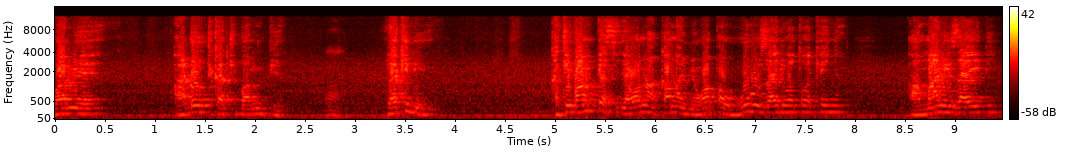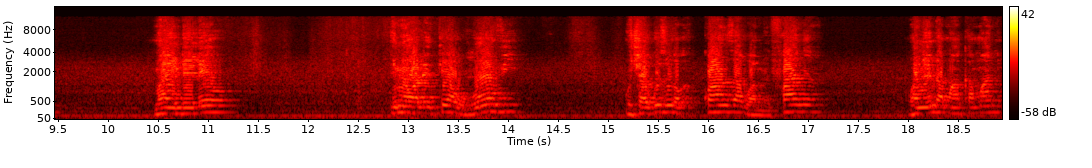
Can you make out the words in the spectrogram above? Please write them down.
wame adopt katiba mpya Mm. lakini katiba mpya sijaona kama imewapa uhuru zaidi watu wa Kenya, amani zaidi, maendeleo, imewaletea ugomvi. Uchaguzi wa kwanza wamefanya, wanaenda mahakamani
